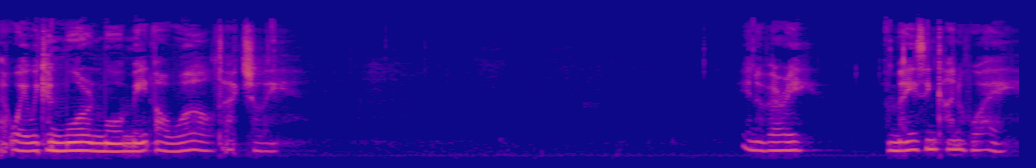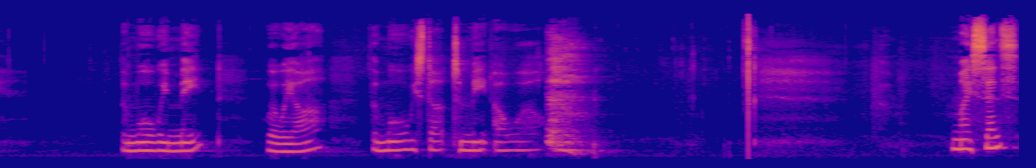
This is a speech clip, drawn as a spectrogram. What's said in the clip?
That way we can more and more meet our world, actually. In a very amazing kind of way. The more we meet where we are, the more we start to meet our world. My sense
